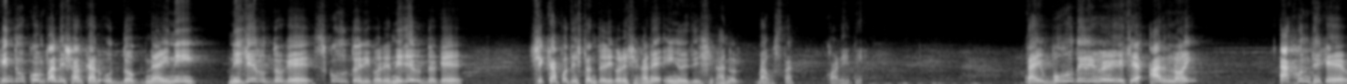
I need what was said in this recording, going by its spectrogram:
কিন্তু কোম্পানি সরকার উদ্যোগ নেয়নি। নিজের উদ্যোগে স্কুল তৈরি করে, নিজের উদ্যোগে শিক্ষা প্রতিষ্ঠান তৈরি করে সেখানে ইংরেজি শেখানোর ব্যবস্থা করেনি তাই বহু দেরি হয়ে গেছে, আর নয়, এখন থেকে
